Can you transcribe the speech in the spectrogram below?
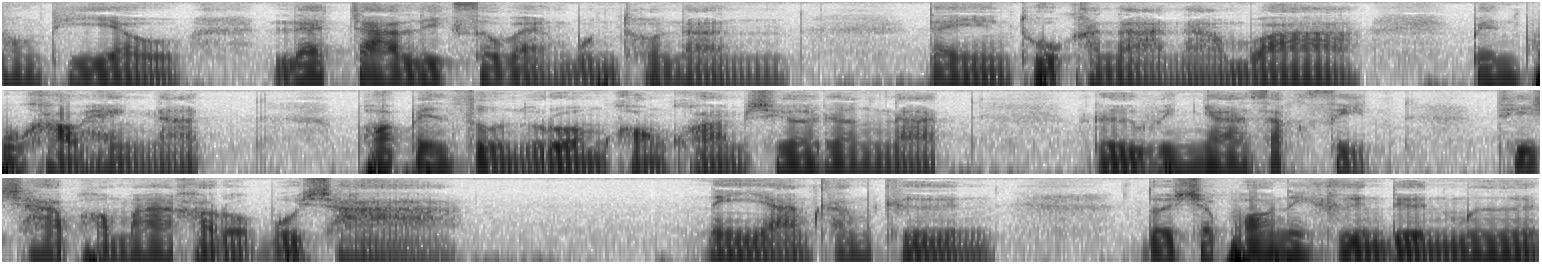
ท่องเที่ยว และจาริกแสวงบุญเท่านั้น แต่ยังถูกขนานนามว่า เป็นภูเขาแห่งนัด เพราะเป็นศูนย์รวมของความเชื่อเรื่องนัด หรือวิญญาณศักดิ์สิทธิ์ที่ชาวพม่าเคารพบูชา ในยามค่ำคืน โดยเฉพาะในคืนเดือนมืด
